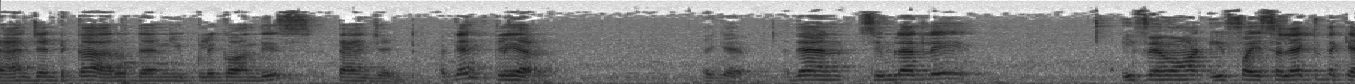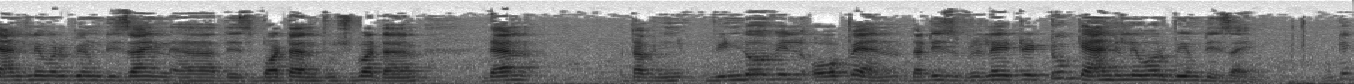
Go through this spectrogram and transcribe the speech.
tangent curve then you click on this tangent. Okay clear? Okay. Then similarly if I want if I select the cantilever beam design uh, this button push button then the window will open that is related to cantilever beam design. Okay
